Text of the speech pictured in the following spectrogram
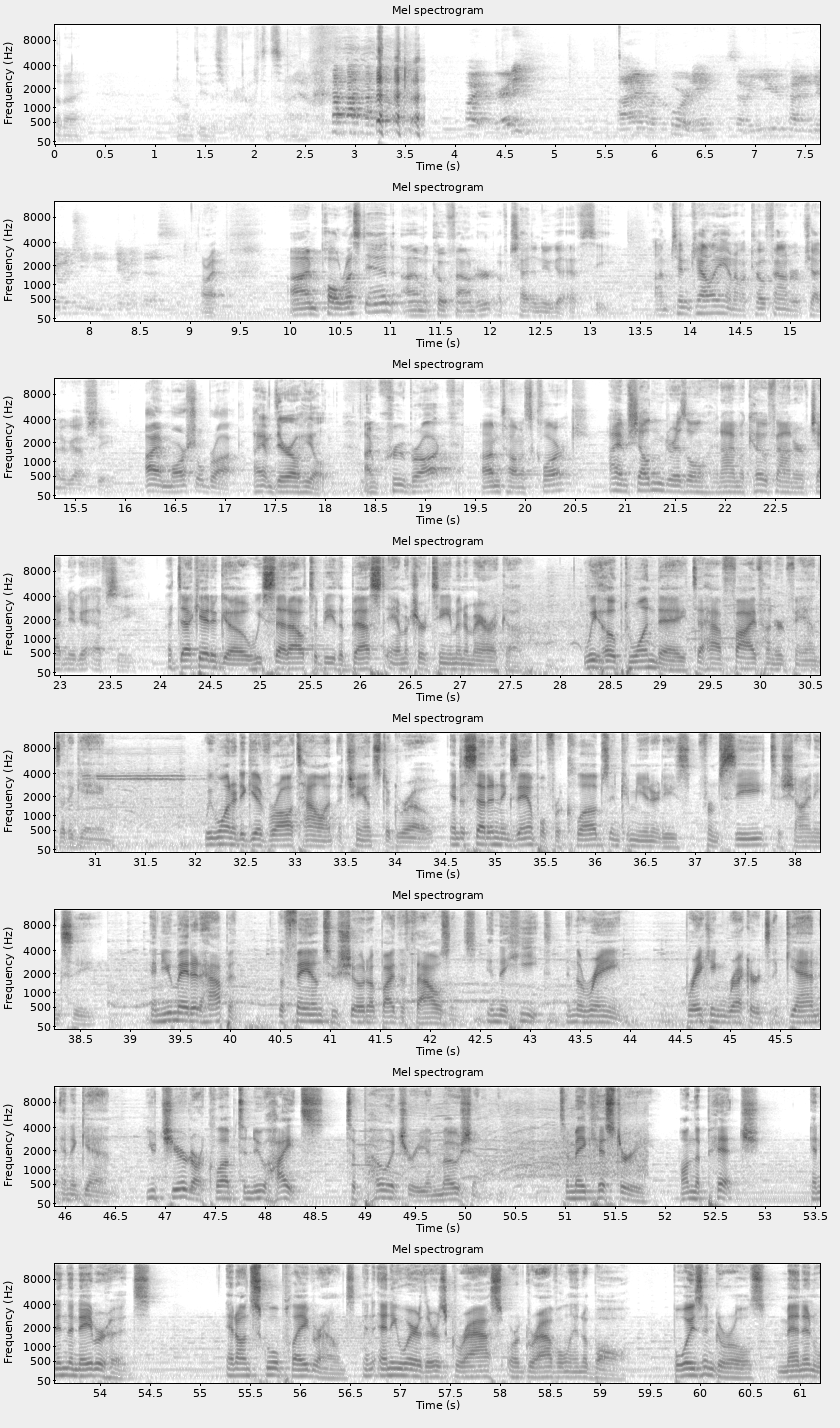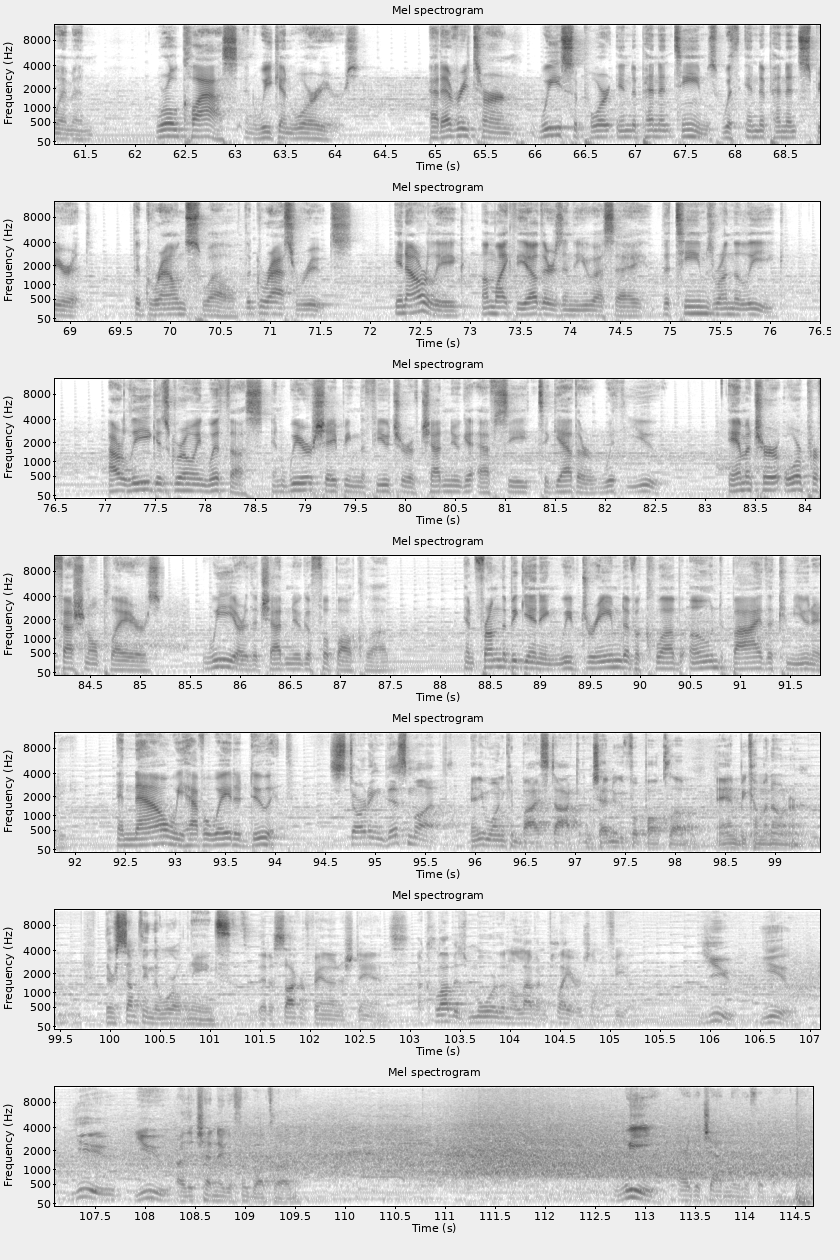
that I I don't do this very often, so I All right, ready? I am recording, so you kind of do what you need to do with this. All right. I'm Paul Rustand. I'm a co-founder of Chattanooga FC. I'm Tim Kelly, and I'm a co-founder of Chattanooga FC. I am Marshall Brock. I am Daryl Heald. I'm Crew Brock. I'm Thomas Clark. I am Sheldon Grizzle, and I'm a co founder of Chattanooga FC. A decade ago, we set out to be the best amateur team in America. We hoped one day to have 500 fans at a game. We wanted to give raw talent a chance to grow and to set an example for clubs and communities from sea to shining sea. And you made it happen. The fans who showed up by the thousands, in the heat, in the rain, breaking records again and again. You cheered our club to new heights, to poetry and motion, to make history on the pitch and in the neighborhoods and on school playgrounds and anywhere there's grass or gravel and a ball. Boys and girls, men and women, world class and weekend warriors. At every turn, we support independent teams with independent spirit, the groundswell, the grassroots. In our league, unlike the others in the USA, the teams run the league. Our league is growing with us, and we're shaping the future of Chattanooga FC together with you. Amateur or professional players, we are the Chattanooga Football Club. And from the beginning, we've dreamed of a club owned by the community. And now we have a way to do it. Starting this month, Anyone can buy stock in Chattanooga Football Club and become an owner. There's something the world needs. That a soccer fan understands. A club is more than 11 players on a field. you, You. you, You are the Chattanooga Football Club. We are the Chattanooga Football Club.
